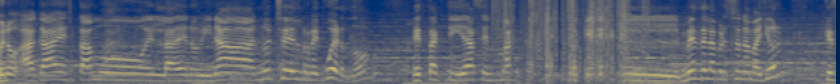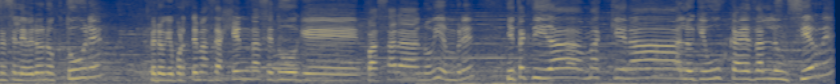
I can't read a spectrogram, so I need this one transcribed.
Bueno, acá estamos en la denominada Noche del Recuerdo. Esta actividad se enmarca en que el mes de la persona mayor, que se celebró en octubre, pero que por temas de agenda se tuvo que pasar a noviembre. Y esta actividad más que nada lo que busca es darle un cierre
